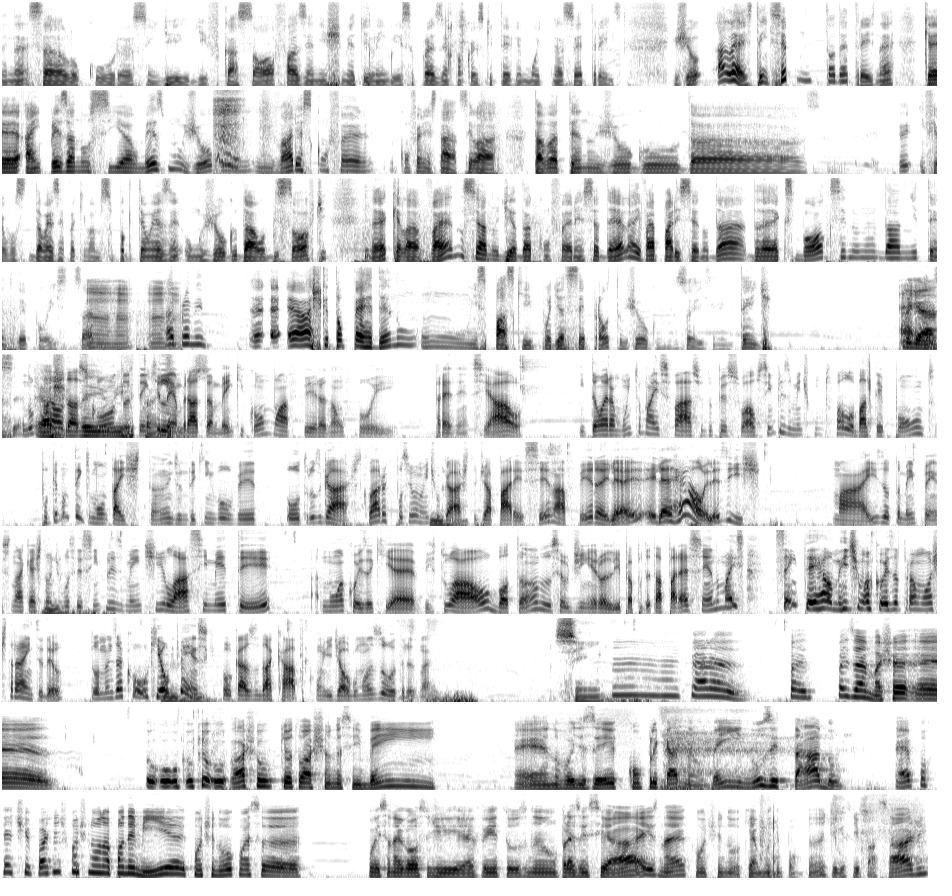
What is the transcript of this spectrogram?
nessa loucura assim de, de ficar só fazendo enchimento de linguiça. Por exemplo, uma coisa que teve muito nessa E3. Jo... Aliás, tem sempre em toda E3, né? Que é a empresa anuncia o mesmo jogo em, em várias confer... conferências. Ah, sei lá, tava tendo o jogo da enfim, eu vou dar um exemplo aqui. Vamos supor que tem um, um jogo da Ubisoft, né? Que ela vai anunciar no dia da conferência dela e vai aparecer no da, da Xbox e no, no da Nintendo depois, sabe? Uhum, uhum. Aí pra mim, é- é- eu acho que tô perdendo um, um espaço que podia ser pra outro jogo. Você entende? É. No Eu final acho das contas, tem que lembrar isso. também que como a feira não foi presencial, então era muito mais fácil do pessoal simplesmente, como tu falou, bater ponto, porque não tem que montar stand, não tem que envolver outros gastos. Claro que possivelmente o Uhum. gasto de aparecer na feira, ele é, ele é real, ele existe. Mas eu também penso na questão de Uhum. você simplesmente ir lá se meter numa coisa que é virtual, botando o seu dinheiro ali pra poder estar aparecendo, mas sem ter realmente uma coisa pra mostrar, entendeu? Pelo menos é o que eu Uhum. penso, que foi o caso da Capcom e de algumas outras, né? Sim. Ah, Cara, po- pois é, mas é. O, o, o que eu, eu acho que eu tô achando assim, bem. é, não vou dizer complicado, não. Bem inusitado. É porque, tipo, a gente continua na pandemia, continua com essa. Com esse negócio de eventos não presenciais, né? Continua, que é muito importante, diga-se de passagem.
